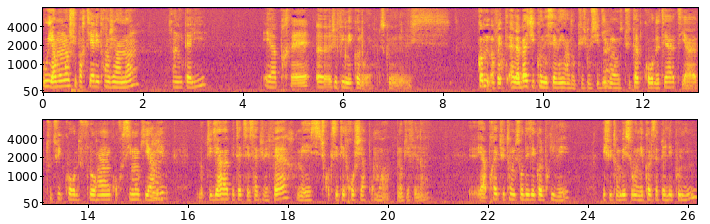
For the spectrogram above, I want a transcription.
oui, à un moment, je suis partie à l'étranger un an, en Italie. Et après, euh, j'ai fait une école, ouais. Parce que, comme, en fait, à la base, j'y connaissais rien. Donc, je me suis dit, bon, tu tapes cours de théâtre, il y a tout de suite cours de Florent, cours Simon qui arrive. Donc, tu dis, ah, peut-être c'est ça que je vais faire. Mais je crois que c'était trop cher pour moi. Donc, j'ai fait non. Et après, tu tombes sur des écoles privées. Et je suis tombée sur une école qui s'appelle l'éponyme.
